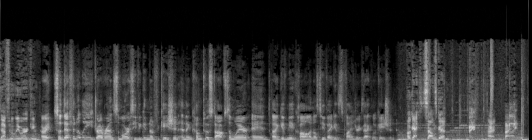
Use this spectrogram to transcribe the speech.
definitely working. All right, so definitely drive around some more, see if you get a notification, and then come to a stop somewhere and uh, give me a call, and I'll see if I can find your exact location. Okay, sounds good. Right. All right, bye. Bye.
